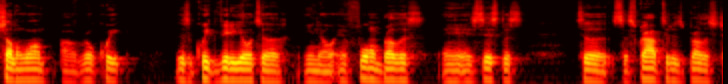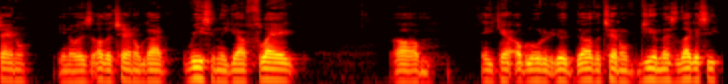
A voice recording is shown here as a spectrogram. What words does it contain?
Shalom, uh, real quick. Just a quick video to, you know, inform brothers and sisters to subscribe to this brother's channel. You know, his other channel got recently got flagged. Um, and he can't upload it. The other channel, GMS Legacy.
